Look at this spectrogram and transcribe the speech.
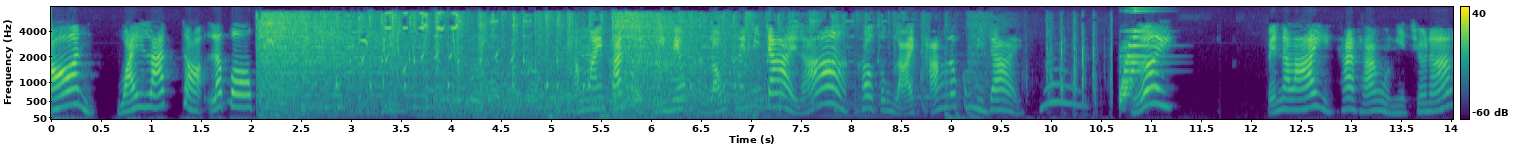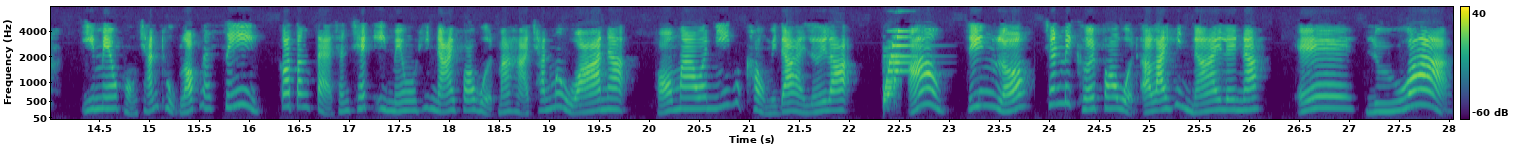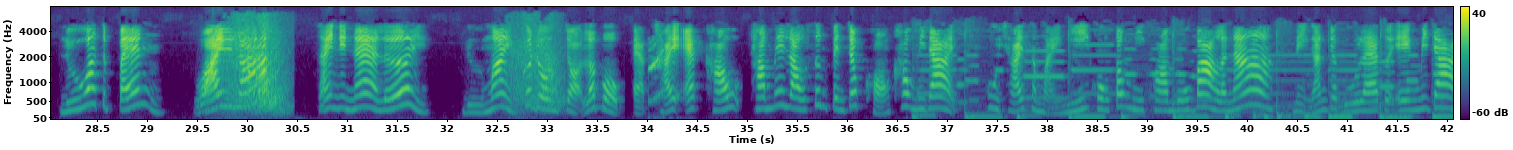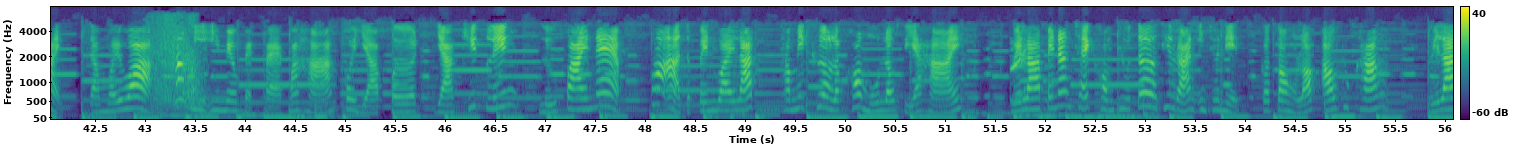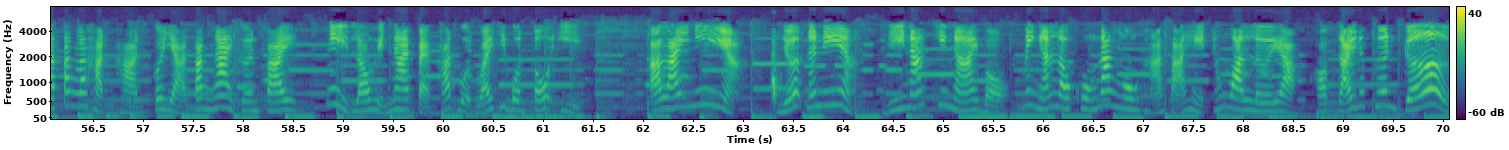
ตอนไวรัสเจาะระบบ ทำไมพาสเวิร์ดอีเมลของเราใช้ไม่ได้ล่ะ เข้าตรงหลายครั้งแล้วก็ไม่ได้อืมเฮ้ย เป็นอะไร ท่าทางหงุดหงิดเชียวนะ อีเมลของฉันถูกล็อกนะสิ ก็ตั้งแต่ฉันเช็คอีเมลที่นายฟอร์เวิร์ดมาหาฉันเมื่อวานน่ะ พอมาวันนี้ก็เข้าไม่ได้เลยละอ้าว จริงเหรอ ฉันไม่เคยฟอร์เวิร์ดอะไรให้นายเลยนะ เอ หรือว่า หรือว่าจะเป็น ไวรัสใช่แน่เลย หรือไม่ก็โดนเจาะระบบแอบใช้แอคเคาท์ทำให้เราซึ่งเป็นเจ้าของเข้าไม่ได้ ผู้ใช้สมัยนี้คงต้องมีความรู้บ้างละนะไม่งั้นจะดูแลตัวเองไม่ได้จำไว้ว่าถ้ามีอีเมลแปลกๆมาหา ก็อย่าเปิด อย่าคลิกลิงก์หรือไฟล์แนบ เพราะอาจจะเป็นไวรัสทำให้เครื่องและข้อมูลเราเสียหาย เวลาไปนั่งใช้คอมพิวเตอร์ที่ร้านอินเทอร์เน็ต ก็ต้องล็อกเอาท์ทุกครั้ง เวลาตั้งรหัสผ่านก็อย่าตั้งง่ายเกินไป นี่เราเห็นนายแปะพาสเวิร์ดไว้ที่บนโต๊ะอีก อะไรเนี่ย เยอะนะเนี่ย ดีนะที่นายบอก ไม่งั้นเราคงนั่งงงหาสาเหตุทั้งวันเลยอะ ขอบใจนะเพื่อนเกอร์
